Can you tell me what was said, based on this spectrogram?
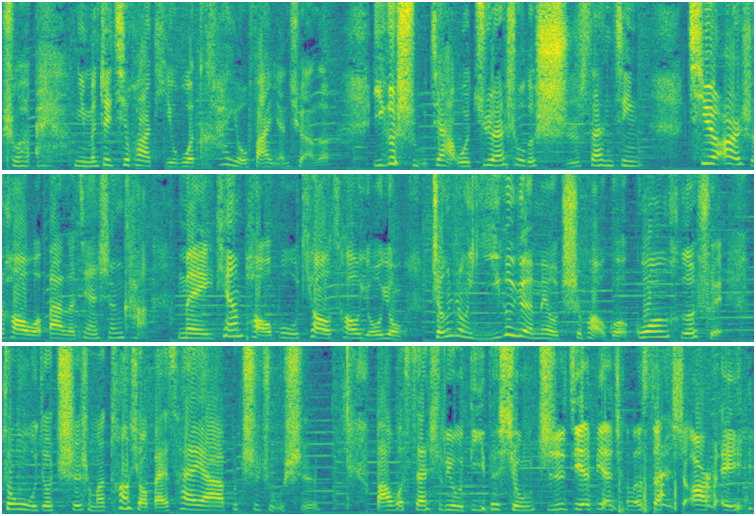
说，哎呀，你们这期话题我太有发言权了。一个暑假我居然瘦了十三斤。七月二十号我办了健身卡，每天跑步、跳操、游泳，整整一个月没有吃饱过，光喝水，中午就吃什么烫小白菜呀，不吃主食。把我三十六 D 的胸直接变成了三十二 A。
